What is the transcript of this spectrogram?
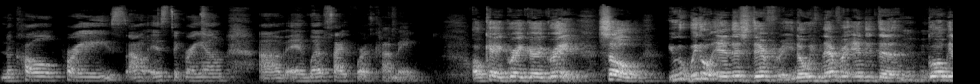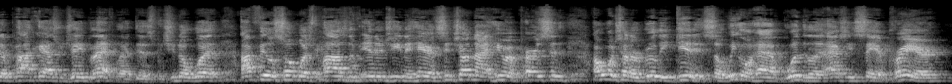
Nicole Praise on Instagram um, and website forthcoming. Okay, great, great, great. So you, we gonna end this different. You know, we've never ended the Go Getter podcast with Jay Black like this. But you know what? I feel so much positive energy in the hair. Since y'all not here in person, I want y'all to really get it. So we're gonna have Gwendolyn actually say a prayer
